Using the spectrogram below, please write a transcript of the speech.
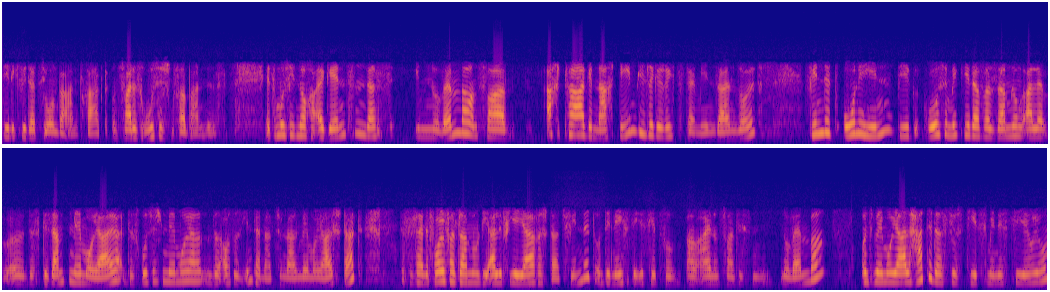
die Liquidation beantragt, und zwar des russischen Verbandes. Jetzt muss ich noch ergänzen, dass im November, und zwar acht Tage nachdem dieser Gerichtstermin sein soll, findet ohnehin die große Mitgliederversammlung aller, äh, des gesamten Memorial, des russischen Memorial und auch des internationalen Memorial statt. Das ist eine Vollversammlung, die alle vier Jahre stattfindet und die nächste ist jetzt so am 21. November. Und Memorial hatte das Justizministerium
